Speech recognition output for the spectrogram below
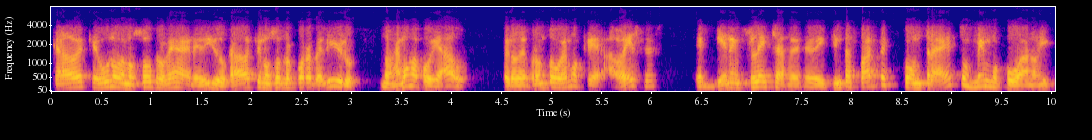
Cada vez que uno de nosotros es agredido, cada vez que nosotros corre peligro, nos hemos apoyado. Pero de pronto vemos que a veces eh, vienen flechas desde distintas partes contra estos mismos cubanos y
